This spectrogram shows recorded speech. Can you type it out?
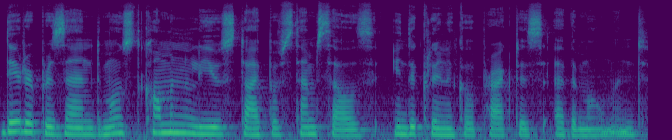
they represent the most commonly used type of stem cells in the clinical practice at the moment.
